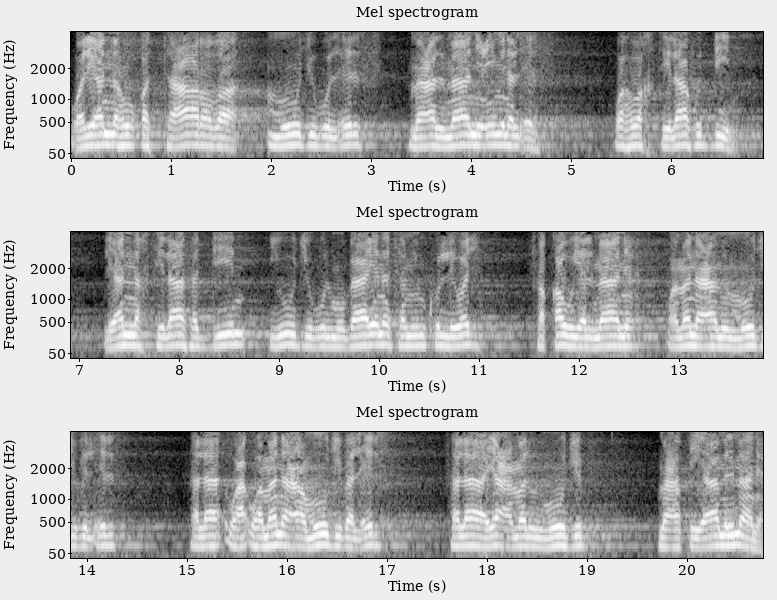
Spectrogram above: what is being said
ولأنه قد تعارض موجب الإرث مع المانع من الإرث وهو اختلاف الدين لأن اختلاف الدين يوجب المباينة من كل وجه فقوي المانع ومنع من موجب الإرث فلا ومنع موجب الإرث فلا يعمل الموجب مع قيام المانع.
